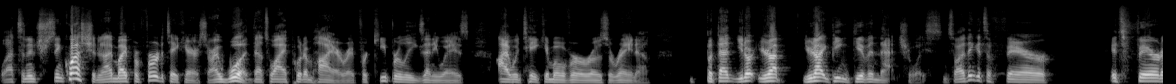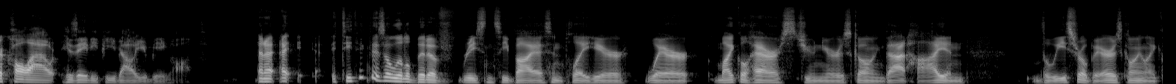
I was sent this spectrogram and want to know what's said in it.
Well, that's an interesting question. And I might prefer to take Harris. Or I would. That's why I put him higher, right? For keeper leagues, anyways, I would take him over Arozarena. But that you know, you're not you're not being given that choice. And so I think it's a fair it's fair to call out his ADP value being off. And I, I do you think there's a little bit of recency bias in play here where Michael Harris Jr. is going that high and Luis Robert is going like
